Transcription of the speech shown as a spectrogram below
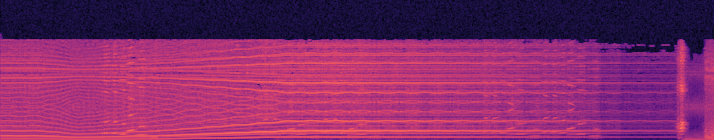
Thank you.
